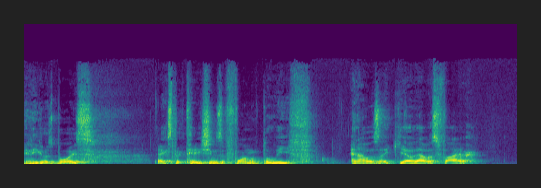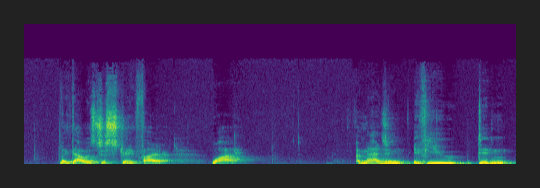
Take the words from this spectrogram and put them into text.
And he goes, boys, expectation is a form of belief. And I was like, yo, that was fire. Like that was just straight fire. Why? Imagine if you didn't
